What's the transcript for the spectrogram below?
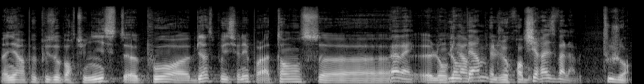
manière un peu plus opportuniste euh, pour euh, bien se positionner pour la tendance euh, long, terme, je crois qui reste valable toujours.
